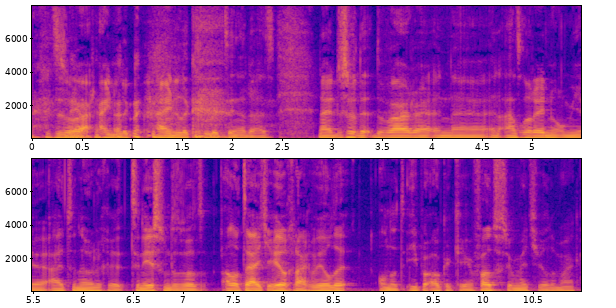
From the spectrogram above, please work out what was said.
Het is wel eindelijk, eindelijk gelukt, inderdaad. Nee, dus er, er waren een, eh, een aantal redenen om je uit te nodigen. Ten eerste omdat we het alle tijdje heel graag wilden. Omdat Ipe ook een keer een fotostrip met je wilde maken.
